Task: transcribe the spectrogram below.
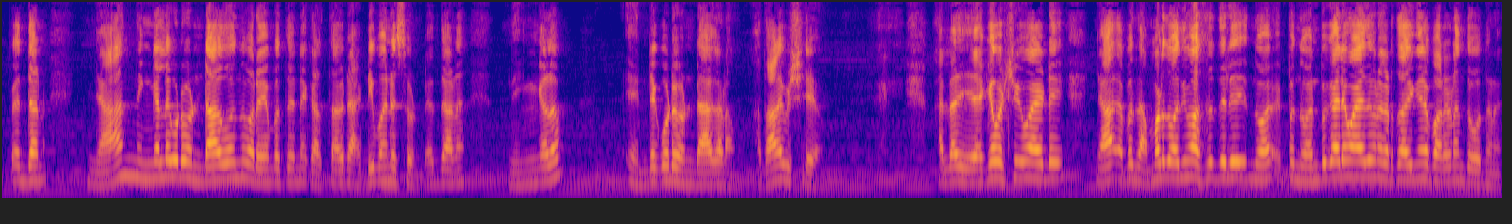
ഇപ്പം എന്താണ്? ഞാൻ നിങ്ങളുടെ കൂടെ ഉണ്ടാകുമെന്ന് പറയുമ്പോൾ തന്നെ കർത്താവ് ഒരു അടിമനസ്സുണ്ട്. എന്താണ്? നിങ്ങളും എന്റെ കൂടെ ഉണ്ടാകണം. അതാണ് വിഷയം. അല്ലാതെ ഏകപക്ഷീയമായിട്ട് ഞാൻ അപ്പം നമ്മൾ തോന്നി മാസത്തിൽ ഇപ്പം നോൻപ് കാലമായതുകൊണ്ട് കർത്താവ് ഇങ്ങനെ പറയണമെന്ന് തോന്നുന്നു.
